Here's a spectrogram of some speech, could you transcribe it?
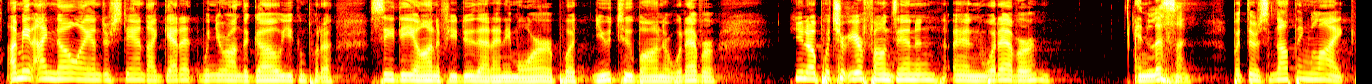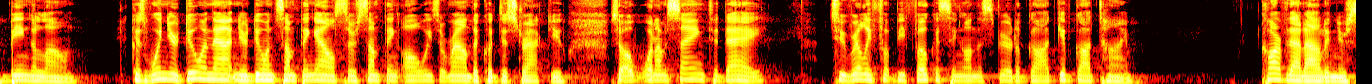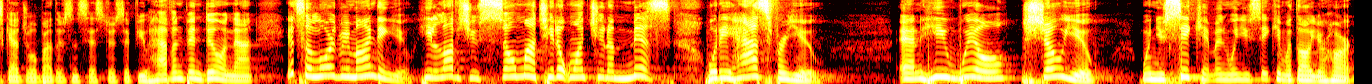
I mean, I know, I understand, I get it. When you're on the go, you can put a CD on if you do that anymore, or put YouTube on, or whatever. You know, put your earphones in and, and whatever and listen. But there's nothing like being alone. Because when you're doing that and you're doing something else, there's something always around that could distract you. So, what I'm saying today, to really fo- be focusing on the Spirit of God, give God time. Carve that out in your schedule, brothers and sisters. If you haven't been doing that, it's the Lord reminding you. He loves you so much. He don't want you to miss what he has for you. And he will show you when you seek Him and when you seek Him with all your heart.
